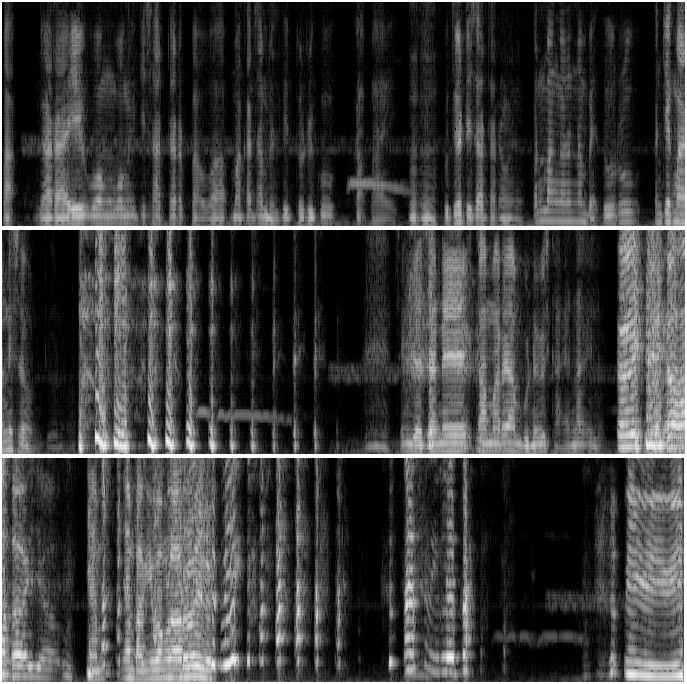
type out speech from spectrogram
Pak. Ngarai wong-wong iki sadar bahwa makan sambil tidur iku gak baik. Heeh. Kudu disadar ngono. Kon mangan nambah turu kencing manis ya. Sing biasane kamare ambune wis gak enak lho. Iya, iya. Nyam, nyambangi wong loro lho. Tas relate. Wih, wih, wih.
